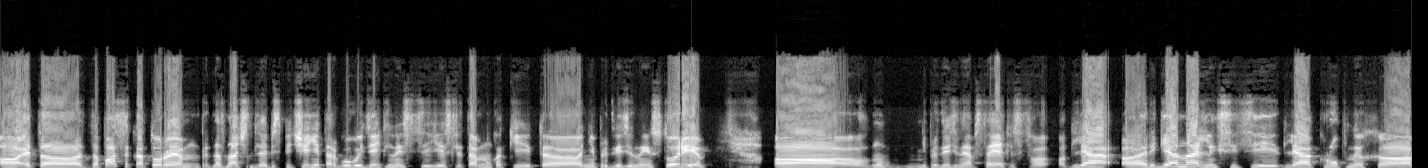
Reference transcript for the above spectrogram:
Э, это запасы, которые предназначены для обеспечения торговой деятельности, если там ну, какие-то непредвиденные истории, э, ну, непредвиденные обстоятельства. Для э, региональных сетей, для крупных э,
